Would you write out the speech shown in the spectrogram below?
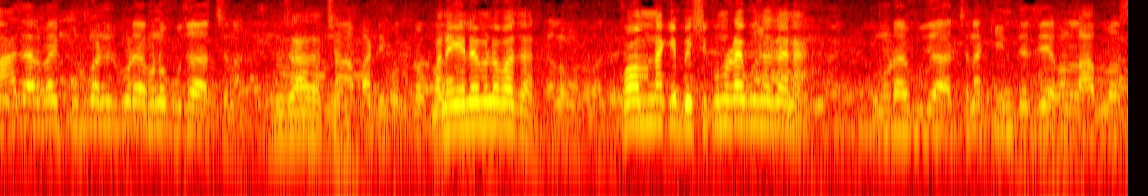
বাজার ভাই কুরবানির পরে এখনও বোঝা যাচ্ছে না। বোঝা যাচ্ছে না। পাটিপত্র মানে এলোমেলো বাজার? এলোমেলো বাজার। কম নাকি বেশি? কোনোটাই বোঝা যায় না। কোনোটাই বোঝা যাচ্ছে না। কিনতেছি এখন লাভ লস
